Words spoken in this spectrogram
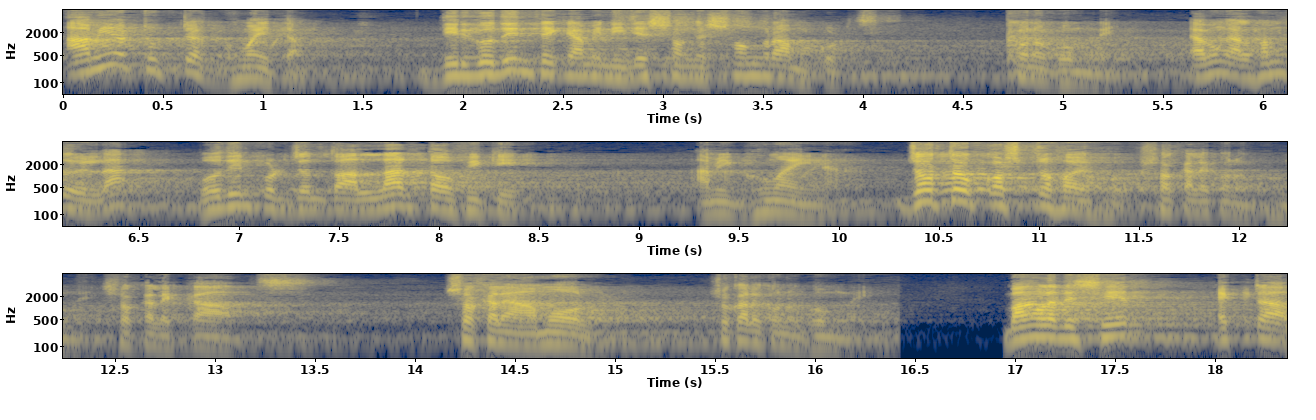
আমিও টুকটাক ঘুমাইতাম। দীর্ঘদিন থেকে আমি নিজের সঙ্গে সংগ্রাম করছি। কোনো ঘুম নেই। এবং আলহামদুলিল্লাহ বহুদিন পর্যন্ত আল্লাহর তৌফিকে আমি ঘুমাই না। যত কষ্ট হয় হোক, সকালে কোনো ঘুম নেই। সকালে কাজ, সকালে আমল, সকালে কোনো ঘুম নেই। বাংলাদেশের একটা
